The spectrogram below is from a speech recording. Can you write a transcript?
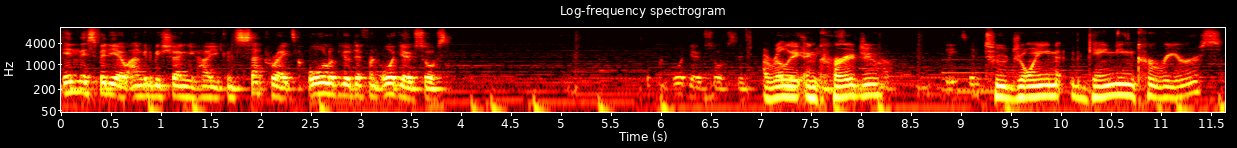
In this video, I'm going to be showing you how you can separate all of your different audio sources. Different audio sources. I really encourage you to join Gaming Careers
